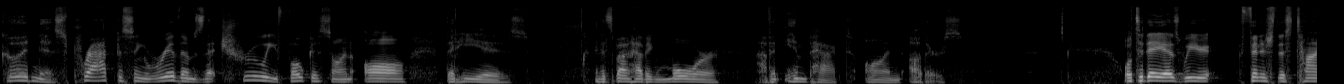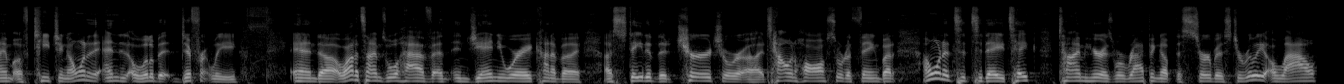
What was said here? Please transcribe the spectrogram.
goodness, practicing rhythms that truly focus on all that He is. And it's about having more of an impact on others. Well, today, as we finish this time of teaching, I wanted to end it a little bit differently and uh, a lot of times we'll have in January kind of a, a, state of the church or a town hall sort of thing. But I wanted to today take time here as we're wrapping up the service to really allow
